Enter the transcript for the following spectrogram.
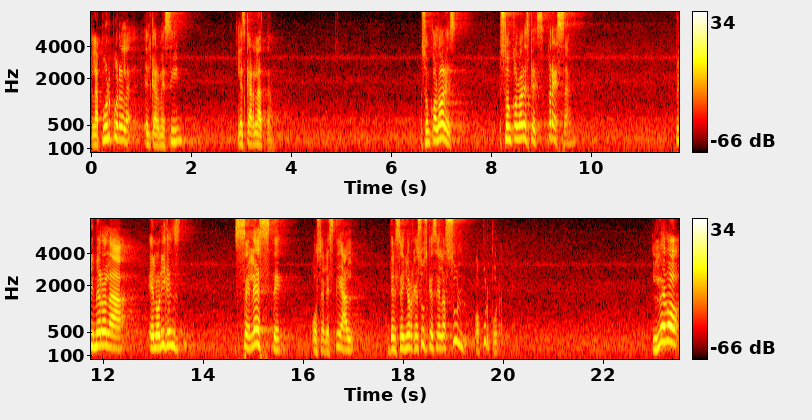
La púrpura, el carmesí, la escarlata. Son colores. Son colores que expresan primero el origen celeste o celestial del Señor Jesús, que es el azul o púrpura. Luego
